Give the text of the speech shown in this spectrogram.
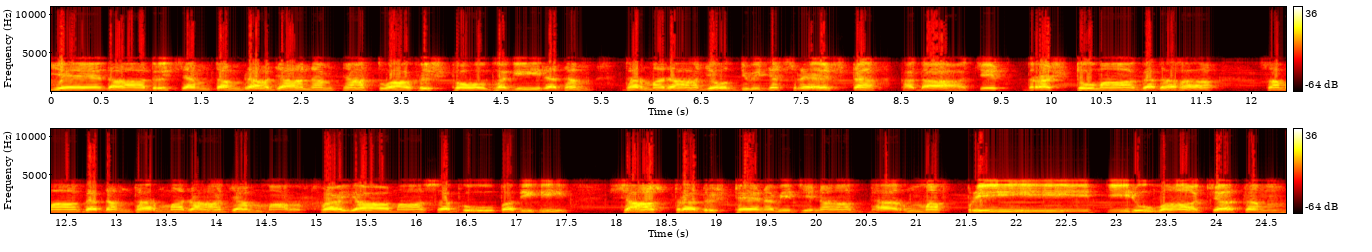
येदादृशं तं राजानं ज्ञात्वा हृष्टो भगीरथं धर्मराजो द्विजश्रेष्ठ कदाचित् द्रष्टुमागतः समागतं धर्मराजमर्हयामास भूपतिः। शास्त्रदृष्टेन विधिना धर्मप्रीतिरुवाच तं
